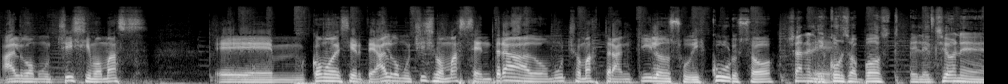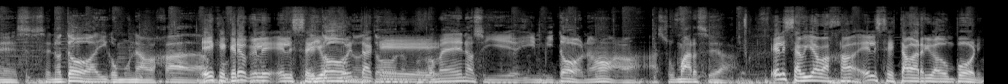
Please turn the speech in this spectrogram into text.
algo muchísimo más... eh, ¿Cómo decirte? Algo muchísimo más centrado, mucho más tranquilo en su discurso. Ya en el Eh, discurso post elecciones se notó ahí como una bajada. Es que creo que él- él se dio tono, cuenta tono, que- Por lo menos, y eh, invitó, ¿no? A, a sumarse a. Él se había bajado, él se estaba arriba de un pony.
